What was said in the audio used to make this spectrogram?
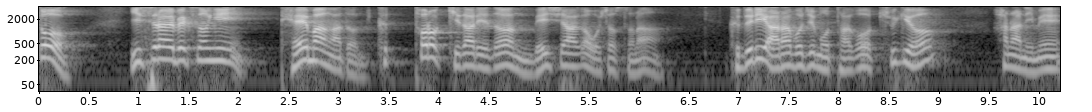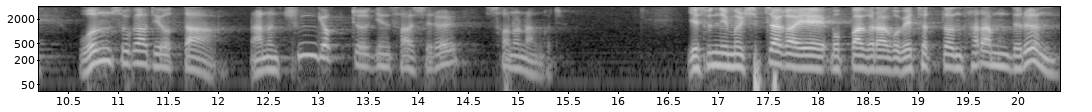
또 이스라엘 백성이 대망하던 그토록 기다리던 메시아가 오셨으나 그들이 알아보지 못하고 죽여 하나님의 원수가 되었다라는 충격적인 사실을 선언한 거죠. 예수님을 십자가에 못 박으라고 외쳤던 사람들은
